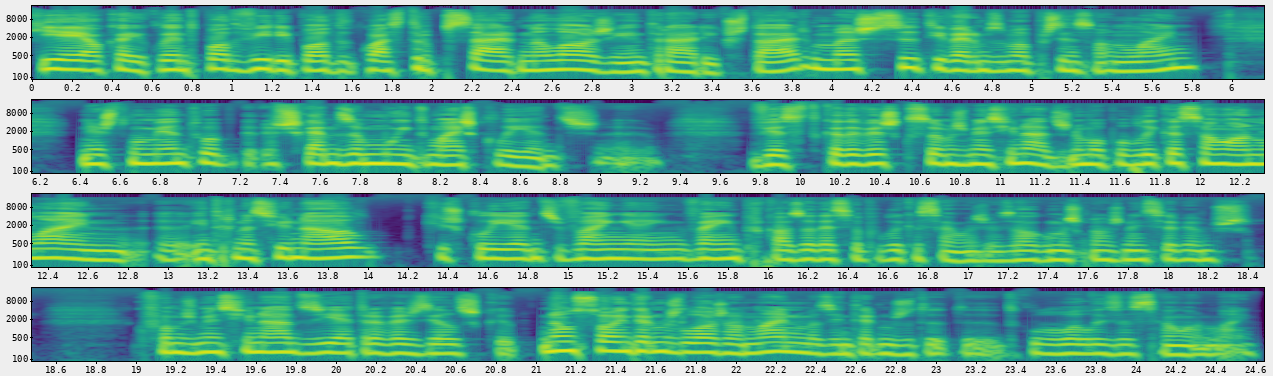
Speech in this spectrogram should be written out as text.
Que é, ok, o cliente pode vir e pode quase tropeçar na loja, entrar e gostar, mas se tivermos uma presença online, neste momento chegamos a muito mais clientes. Eh, vê-se de cada vez que somos mencionados numa publicação online uh, internacional que os clientes vêm, vêm por causa dessa publicação. Às vezes algumas que nós nem sabemos que fomos mencionados e é através deles que, não só em termos de loja online, mas em termos de, de, de globalização online.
